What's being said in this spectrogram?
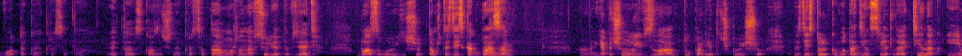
Вот такая красота. Это сказочная красота. Можно на все лето взять базовую еще. Потому что здесь как база. А, я почему и взяла ту палеточку еще. Здесь только вот один светлый оттенок. И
